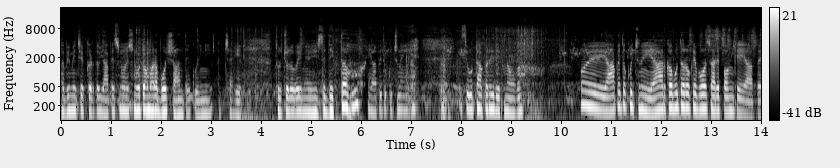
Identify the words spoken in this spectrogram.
अभी मैं चेक करता हूँ, यहाँ पे स्नो स्नो तो हमारा बहुत शांत है, कोई नहीं अच्छा है तो चलो भाई, मैं इसे देखता हूँ। यहाँ पे तो कुछ नहीं है। इसे उठा कर ही देखना होगा। ओए, यहाँ पे तो कुछ नहीं है यार। कबूतरों के बहुत सारे पंख है यहाँ पे।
